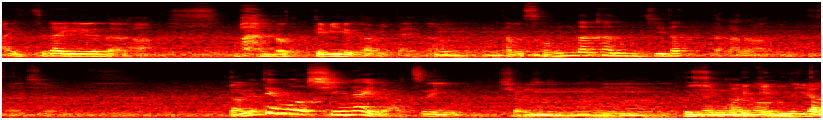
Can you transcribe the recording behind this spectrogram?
あいつが言うならまあ乗ってみるかみたいな。多分そんな感じだったかなと思って最初。言うても信頼度厚い正直、うんうんうん藤森家にいら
